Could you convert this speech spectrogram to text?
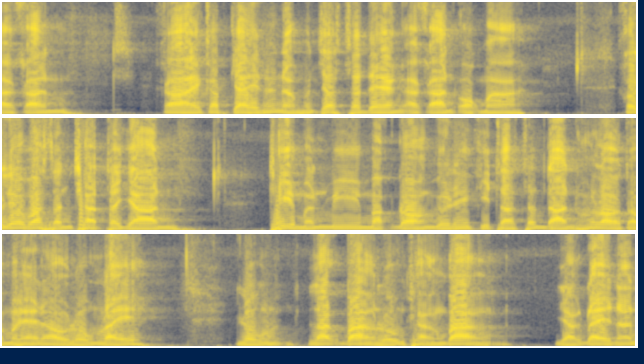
อาการกายกับใจนั่นนะมันจะแสดงอาการออกมา เขาเรียกว่าสัญชาตญาณที่มันมีหมักดองอยู่ในกิจสันดานของเราทำให้เราหลงไหล หลงรักบ้าง หลงชังบ้าง อยากได้นั้น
